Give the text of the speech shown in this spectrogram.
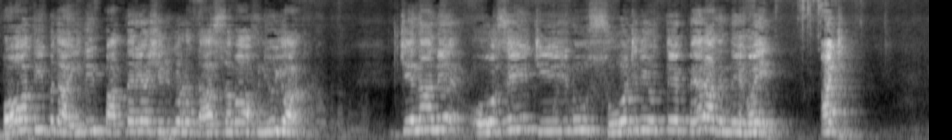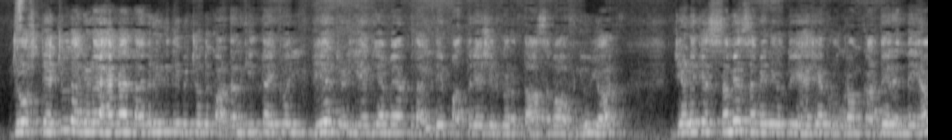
ਬਹੁਤ ਹੀ ਵਧਾਈ ਦੀ ਪਾਤਰ ਆ Shri Guru Ravidas Sabha of New York ਜਿਨ੍ਹਾਂ ਨੇ ਉਸੇ ਚੀਜ਼ ਨੂੰ ਸੋਚ ਦੇ ਉੱਤੇ ਪਹਿਰਾ ਦਿੰਦੇ ਹੋਏ ਅੱਜ ਜੋ ਸਟੈਚੂ ਦਾ ਜਿਹੜਾ ਹੈਗਾ ਲਾਇਬ੍ਰੇਰੀ ਦੇ ਵਿੱਚ ਉਦਘਾਟਨ ਕੀਤਾ, ਇੱਕ ਵਾਰੀ ਫੇਰ ਜਿਹੜੀ ਹੈਗੀ ਆ, ਮੈਂ ਵਧਾਈ ਦੇ ਪਾਤਰ ਆ Shri Guru Ravidas Sabha of New York ਜਿਹੜੇ ਕਿ ਸਮੇਂ-ਸਮੇਂ ਦੇ ਉੱਤੇ ਇਹੋ ਜਿਹੇ ਪ੍ਰੋਗਰਾਮ ਕਰਦੇ ਰਹਿੰਦੇ ਆ।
